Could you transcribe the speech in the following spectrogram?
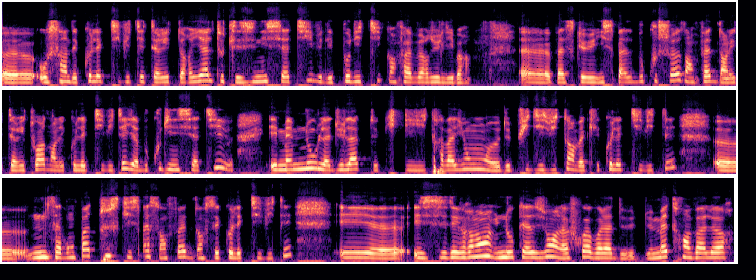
euh, au sein des collectivités territoriales toutes les initiatives et les politiques en faveur du libre. Euh, parce qu'il se passe beaucoup de choses en fait dans les territoires, dans les collectivités. Il y a beaucoup d'initiatives et même nous, là du qui travaillons euh, depuis 18 ans avec les collectivités, euh, nous ne savons pas tout ce qui se passe en fait dans ces collectivités. Et, c'était vraiment une occasion à la fois voilà de, mettre en valeur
